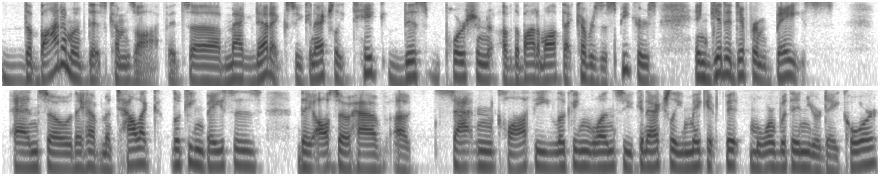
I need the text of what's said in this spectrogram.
the bottom of this comes off. It's uh, magnetic, so you can actually take this portion of the bottom off that covers the speakers and get a different base. And so they have metallic looking bases. They also have a satin clothy looking one, so you can actually make it fit more within your decor.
